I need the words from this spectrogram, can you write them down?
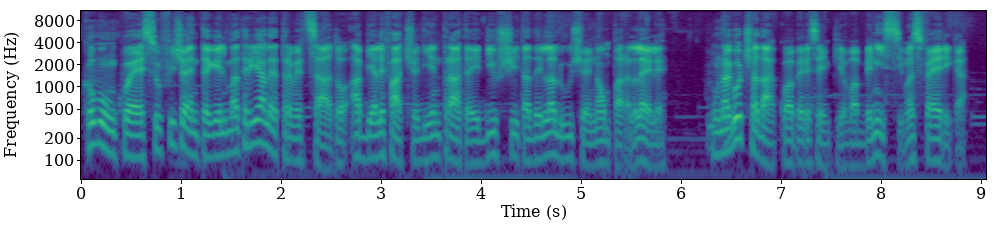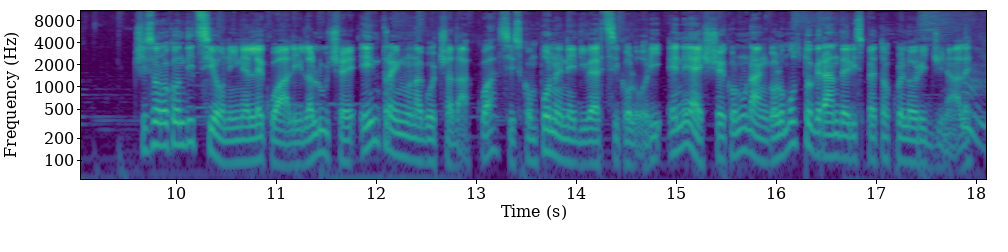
Comunque è sufficiente che il materiale attraversato abbia le facce di entrata e di uscita della luce non parallele. Una Mhm. goccia d'acqua, per esempio, va benissimo, è sferica. Ci sono condizioni nelle quali la luce entra in una goccia d'acqua, si scompone nei diversi colori e ne esce con un angolo molto grande rispetto a quello originale, Mm.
